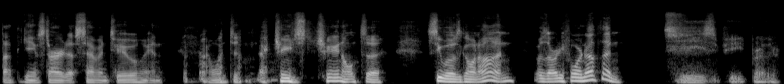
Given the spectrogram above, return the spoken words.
thought the game started at seven two, and I went to I changed the channel to see what was going on. It was already four nothing. Jeez, Pete, brother,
